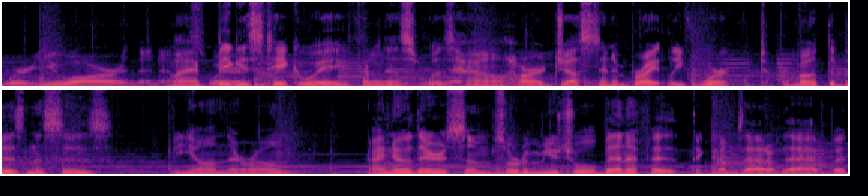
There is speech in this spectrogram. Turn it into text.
where you are and then elsewhere. My biggest takeaway from this was how hard Justin and Brightleaf work to promote the businesses beyond their own. I know there's some sort of mutual benefit that comes out of that, but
